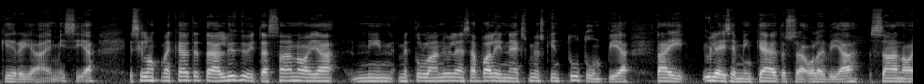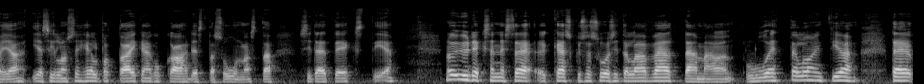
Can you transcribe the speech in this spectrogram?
kirjaimisia. Ja silloin kun me käytetään lyhyitä sanoja, niin me tullaan yleensä valinneeksi myöskin tutumpia tai yleisemmin käytössä olevia sanoja, ja silloin se helpottaa ikään kuin kahdesta suunnasta sitä tekstiä. No yhdeksännessä käskyssä suositellaan välttämään luettelointia. Tämä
